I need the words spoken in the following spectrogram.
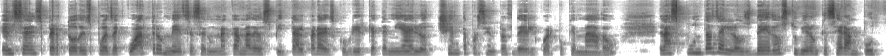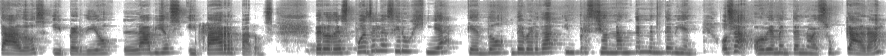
Él se despertó después de cuatro meses en una cama de hospital para descubrir que tenía el 80% del cuerpo quemado. Las puntas de los dedos tuvieron que ser amputados y perdió labios y párpados pero después de la cirugía quedó de verdad impresionantemente bien. O sea, obviamente no es su cara,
